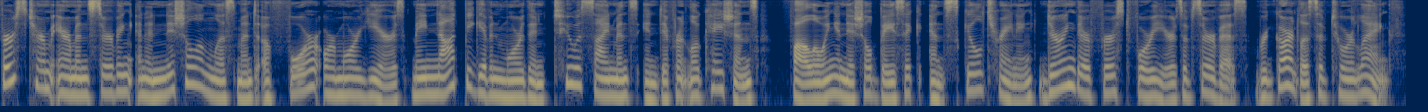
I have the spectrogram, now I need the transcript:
First term airmen serving an initial enlistment of four or more years may not be given more than two assignments in different locations following initial basic and skill training during their first four years of service, regardless of tour length.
